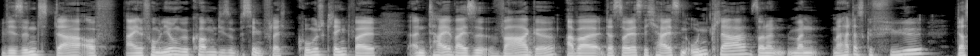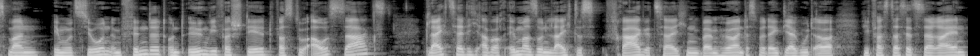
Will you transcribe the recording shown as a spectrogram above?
wir sind da auf eine Formulierung gekommen, die so ein bisschen vielleicht komisch klingt, weil ein teilweise vage, aber das soll jetzt nicht heißen unklar, sondern man, man hat das Gefühl, dass man Emotionen empfindet und irgendwie versteht, was du aussagst, gleichzeitig aber auch immer so ein leichtes Fragezeichen beim Hören, dass man denkt, ja gut, aber wie passt das jetzt da rein?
